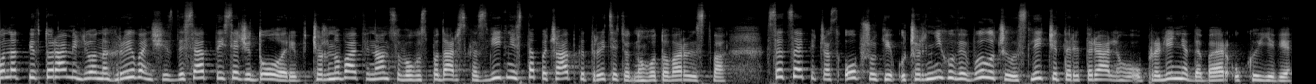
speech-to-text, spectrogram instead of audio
Понад півтора мільйона гривень, 60 тисяч доларів, чорнова фінансово-господарська звітність та печатки 31 товариства. Все це під час обшуків у Чернігові вилучили слідчі територіального управління ДБР у Києві.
